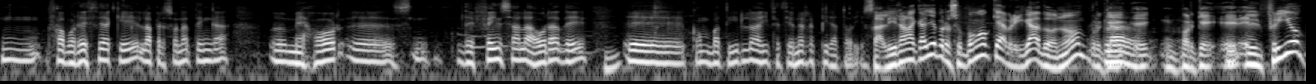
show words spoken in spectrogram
mm, favorece a que la persona tenga mejor eh, defensa a la hora de eh, combatir las infecciones respiratorias. Salir a la calle, pero supongo que abrigado, ¿no? Porque, porque el, frío,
